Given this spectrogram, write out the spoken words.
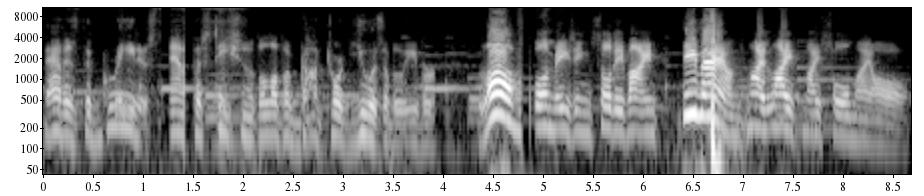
that is the greatest manifestation of the love of God toward you as a believer. Love so amazing, so divine, demands my life, my soul, my all.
